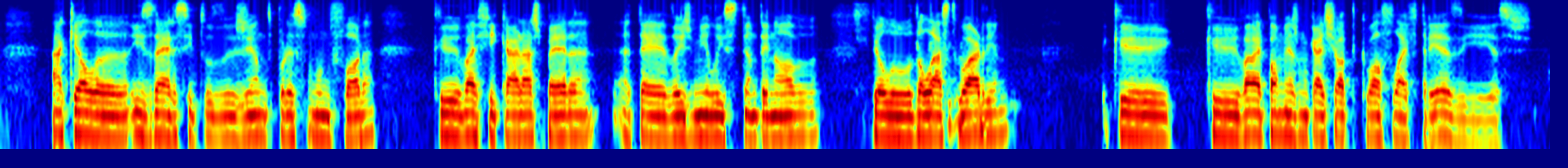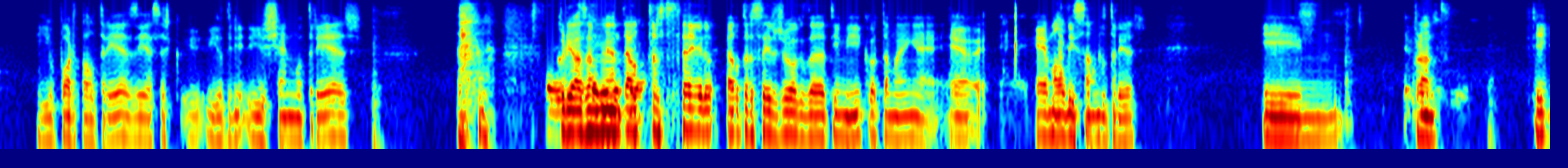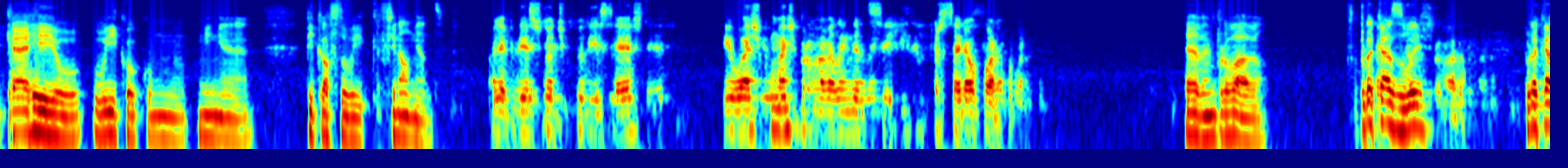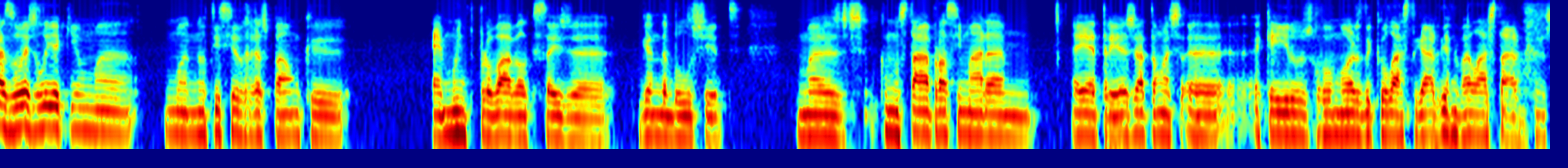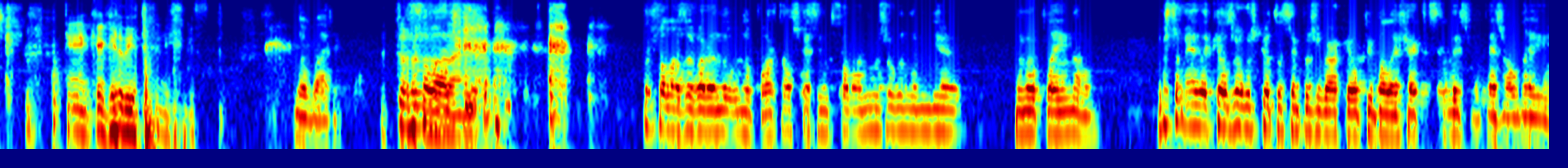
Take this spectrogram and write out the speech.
àquele exército de gente por esse mundo fora que vai ficar à espera até 2079 pelo The Last Guardian, que, que vai para o mesmo caixote que o Half-Life 3 e, esses, e o Portal 3 e, essas, e, o, e o Shenmue 3. Curiosamente é o, terceiro, é o terceiro jogo da Team Ico também, é, é, é a maldição do 3. E pronto, Fica aí o, o Ico como minha pick of the week, finalmente. Olha que desses todos que tu disseste, eu acho que o mais provável ainda de sair o terceiro é o Porto. É bem provável. Por acaso hoje, por acaso hoje li aqui uma, uma notícia de raspão que é muito provável que seja ganda bullshit, mas como se está a aproximar a, a E3 já estão a, a, a, cair os rumores de que o Last Guardian vai lá estar, mas quem é que acredita nisso? Nobody. Todos falar, por falares agora no, no Portal, esqueci-me de falar num jogo na minha, no meu Play não. Mas também é daqueles jogos que eu estou sempre a jogar, que é o People Effect 2, até já dei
